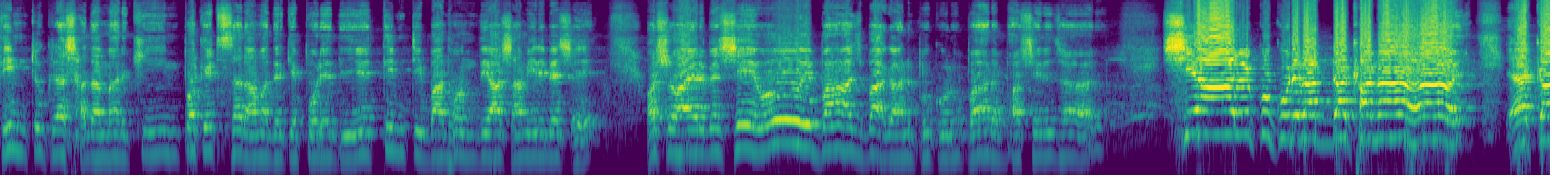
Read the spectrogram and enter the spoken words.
তিন টুকরা সাদা, মার্কিন, পকেট সার আমাদেরকে পরে দিয়ে তিনটি বাঁধন দিয়ে আসামির বেশে, অসহায়ের বেশে ওই বাঁশ বাগান, পুকুর পার বাঁশের ঝাড়। শিয়াল কুকুরের আড্ডা খানায় একা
